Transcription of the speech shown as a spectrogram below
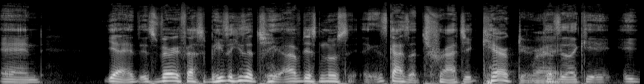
and yeah, it, it's very fascinating. But he's a, he's a I've just noticed this guy's a tragic character because Right. like it, it,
